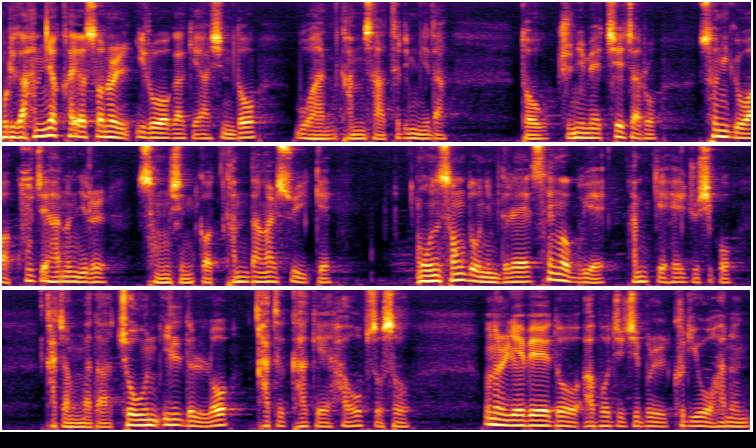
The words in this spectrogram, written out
우리가 합력하여 선을 이루어가게 하심도 무한 감사드립니다. 더욱 주님의 제자로 선교와 구제하는 일을 성심껏 감당할 수 있게 온 성도님들의 생업 위에 함께 해 주시고 가정마다 좋은 일들로 가득하게 하옵소서. 오늘 예배에도 아버지 집을 그리워하는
